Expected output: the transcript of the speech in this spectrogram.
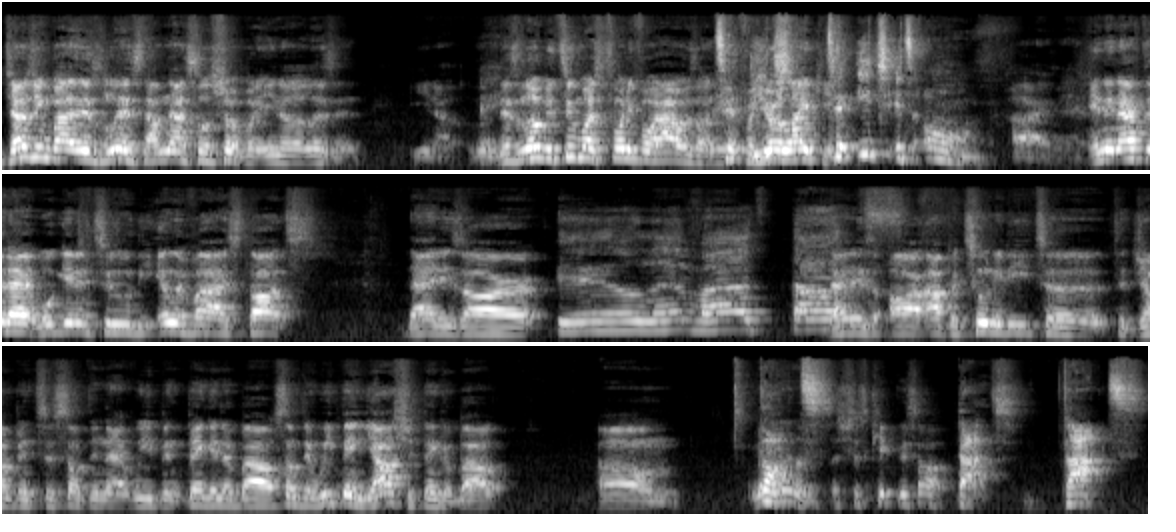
Judging by this list, I'm not so sure, but you know, listen, you know, Hey. there's a little bit too much 24 hours on here for each, your liking. To each its own. All right, man. And then after that, we'll get into the ill-advised thoughts. That is our Ill-advised thoughts. that is our opportunity to to jump into something that we've been thinking about, something we think y'all should think about. Um, Thoughts. Let's just kick this off. Thoughts. thoughts.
